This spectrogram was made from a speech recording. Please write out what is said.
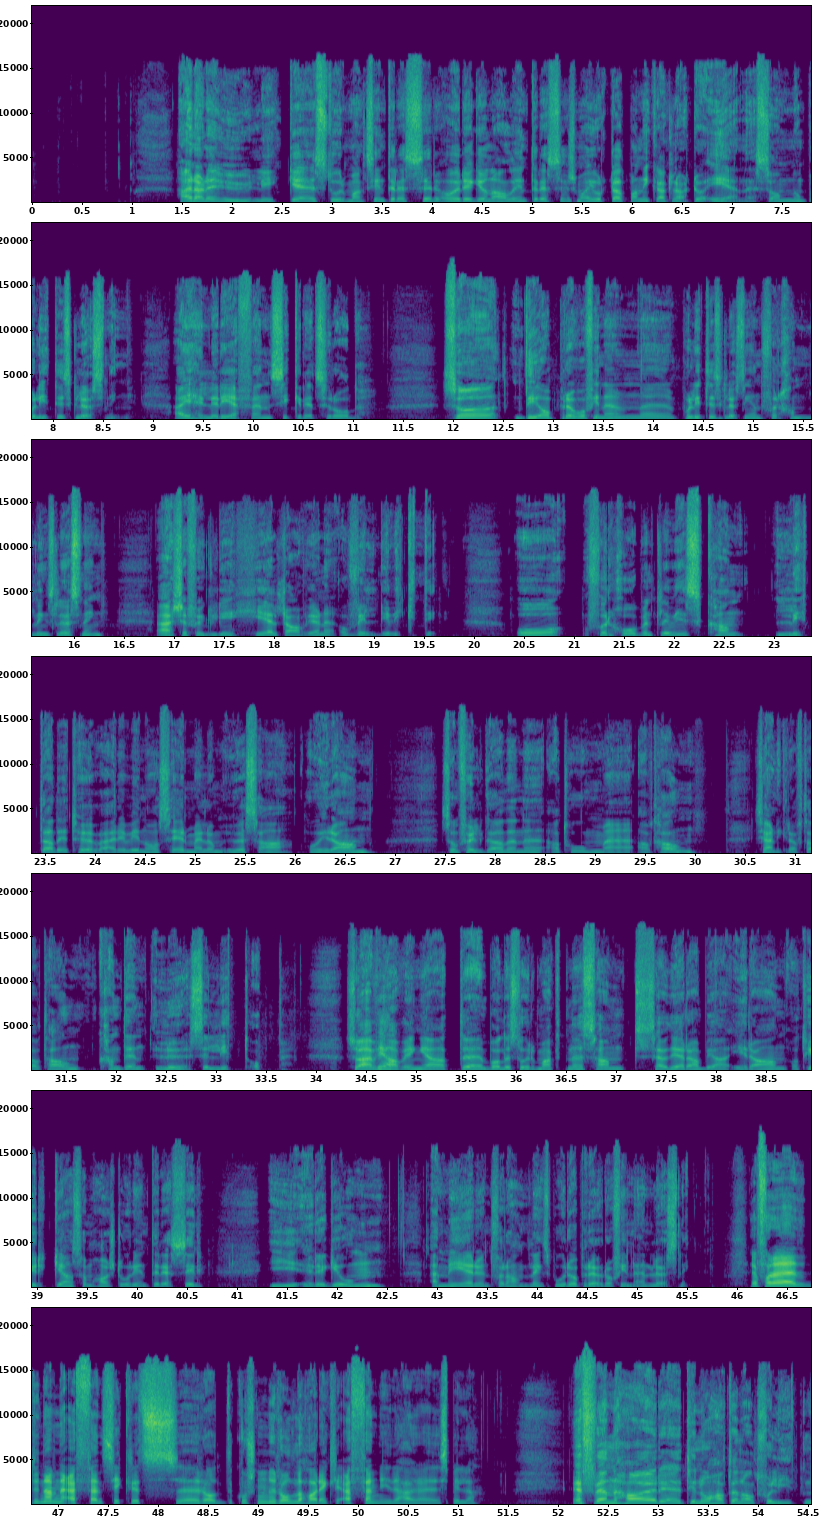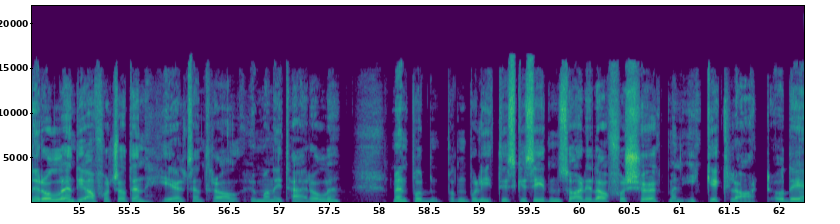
Her er det ulike stormaktsinteresser og regionale interesser som har gjort at man ikke har klart å enes om noen politisk løsning. Ei heller i FNs sikkerhetsråd. Så det å prøve å finne en eh, politisk løsning, en forhandlingsløsning, er selvfølgelig helt avgjørende og veldig viktig. Og forhåpentligvis kan litt av det tøværet vi nå ser mellom USA og Iran, som følge av denne atomavtalen, kjernekraftavtalen, kan den løse litt opp. Så er vi avhengig av at eh, både stormaktene samt Saudi-Arabia, Iran og Tyrkia, som har store interesser i regionen er med rundt forhandlingsbordet og prøver å finne en løsning. Ja, for eh, Du nevner FNs sikkerhetsråd. Hvilken rolle har egentlig FN i dette eh, spillet? FN har eh, til nå hatt en altfor liten rolle. De har fortsatt en helt sentral humanitær rolle. Men på, på, den politiske siden så har de da forsøkt, men ikke klart. Og det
